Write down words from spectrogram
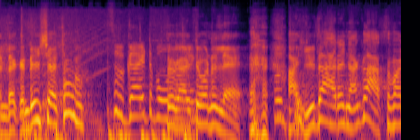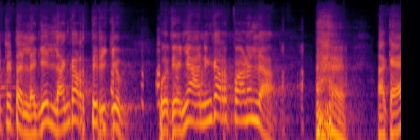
എന്തൊക്കെയുണ്ട് വിശേഷം? സുഖമായിട്ട് സുഖമായിട്ട് പോണില്ലേ? അയ്യോ ഇതാരെ? ഞാൻ ക്ലാസ് മാറ്റട്ടെ അല്ലെങ്കിൽ എല്ലാം കറുത്തിരിക്കും. പുതിയ ഞാനും കറുപ്പാണല്ലോ. ഓക്കെ.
